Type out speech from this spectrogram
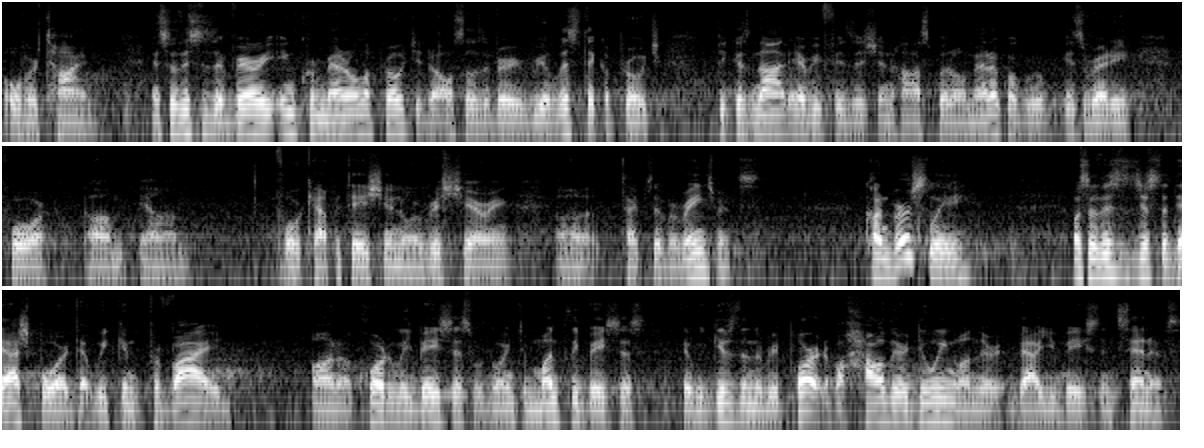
over time. And so this is a very incremental approach. It also is a very realistic approach because not every physician, hospital, medical group is ready for, um, um, for capitation or risk sharing uh, types of arrangements. Conversely, well, so this is just a dashboard that we can provide on a quarterly basis. We're going to monthly basis that gives them the report about how they're doing on their value-based incentives.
